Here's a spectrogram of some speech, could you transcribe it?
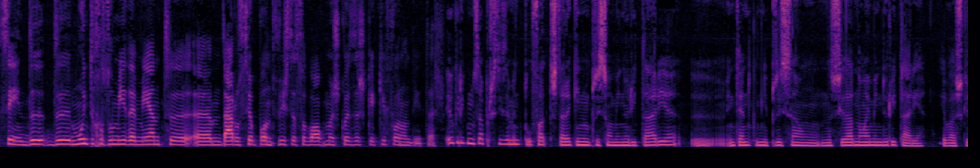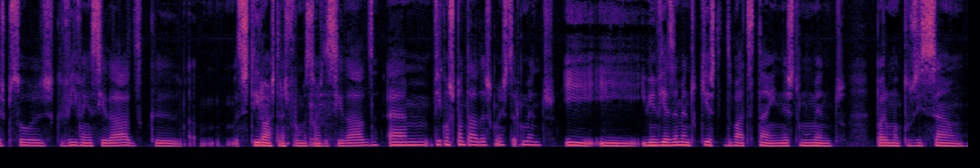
sim, de, de muito resumidamente um, dar o seu ponto de vista sobre algumas coisas que aqui foram ditas. Eu queria começar precisamente pelo facto de estar aqui numa posição minoritária. Uh, entendo que a minha posição na sociedade não é minoritária. Eu acho que as pessoas que vivem a cidade, que assistiram às transformações da cidade, um, ficam espantadas com estes argumentos. E, e, e, o enviesamento que este debate tem neste momento para uma posição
